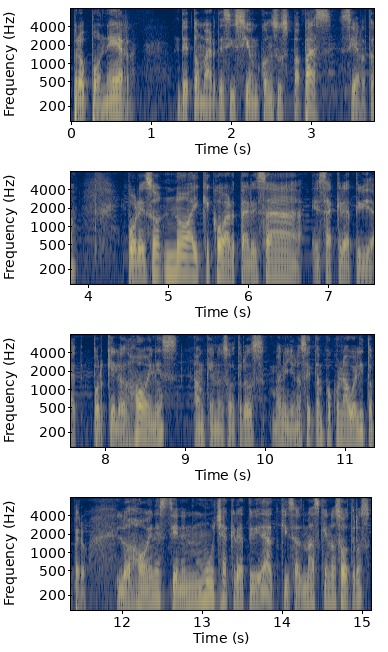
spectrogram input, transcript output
proponer, de tomar decisión con sus papás, ¿cierto? Por eso no hay que coartar esa, esa creatividad, porque los jóvenes, aunque nosotros, bueno, yo no soy tampoco un abuelito, pero los jóvenes tienen mucha creatividad, quizás más que nosotros,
